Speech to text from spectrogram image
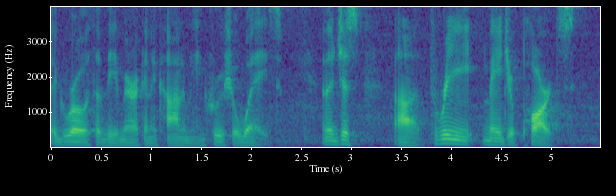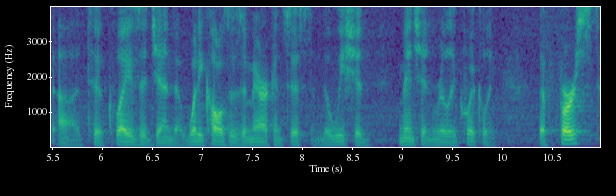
the growth of the American economy in crucial ways. And there are just uh, three major parts uh, to Clay's agenda, what he calls his American system, that we should mention really quickly. The first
